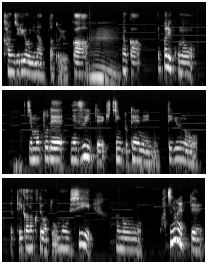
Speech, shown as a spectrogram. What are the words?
感じるようになったというか、うん、なんかやっぱりこの地元で根付いてきちんと丁寧にっていうのをやっていかなくてはと思うしあの八戸って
